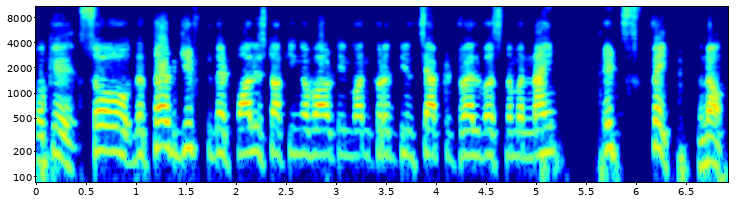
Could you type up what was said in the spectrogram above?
Okay so the third gift that paul is talking about in 1 corinthians chapter 12 verse number 9 it's faith. Now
